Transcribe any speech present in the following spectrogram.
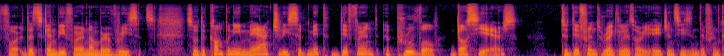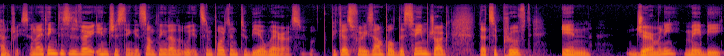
For this can be for a number of reasons. So the company may actually submit different approval dossiers to different regulatory agencies in different countries. And I think this is very interesting. It's something that it's important to be aware of because for example, the same drug that's approved in Germany may be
